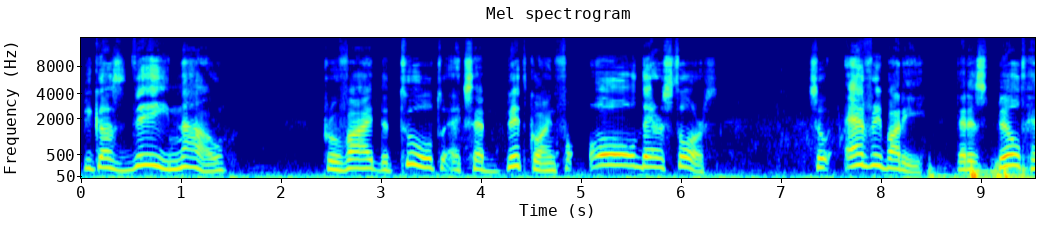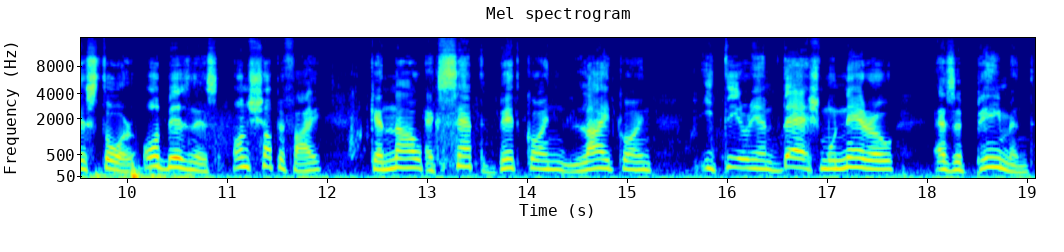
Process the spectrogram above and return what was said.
because they now provide the tool to accept Bitcoin for all their stores. So everybody that has built his store or business on Shopify can now accept Bitcoin, Litecoin, Ethereum, Dash, Monero as a payment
